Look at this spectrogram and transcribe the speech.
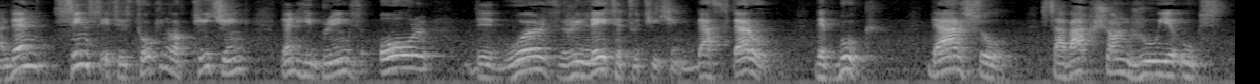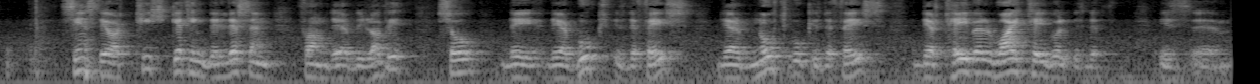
And then, since it is talking of teaching, then he brings all the words related to teaching. Daftaru, the book. Darsu, sabakshon ruye us since they are teach, getting the lesson from their beloved, so they, their book is the face, their notebook is the face, their table, white table is the, is, um,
